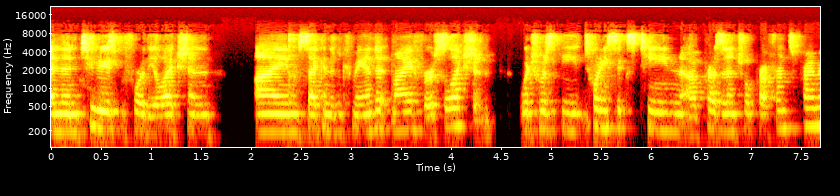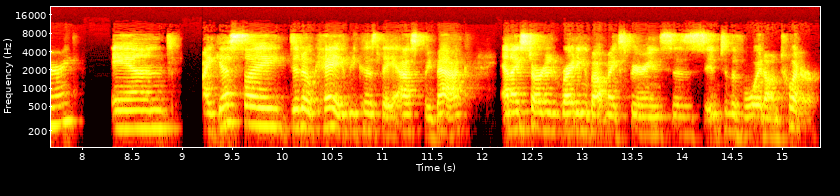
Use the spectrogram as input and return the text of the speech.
And then two days before the election, I'm second in command at my first election, which was the 2016 uh, presidential preference primary. And I guess I did okay because they asked me back. And I started writing about my experiences into the void on Twitter.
